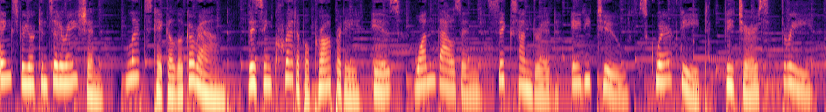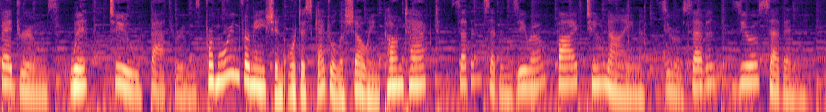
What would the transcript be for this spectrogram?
Thanks for your consideration. Let's take a look around. This incredible property is 1,682 square feet. Features three bedrooms with two bathrooms. For more information or to schedule a showing, contact 770 529 0707.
